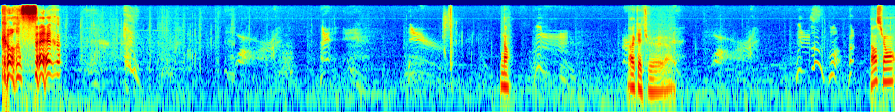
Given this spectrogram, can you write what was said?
Corsaire Non. Ok, tu veux... Attention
